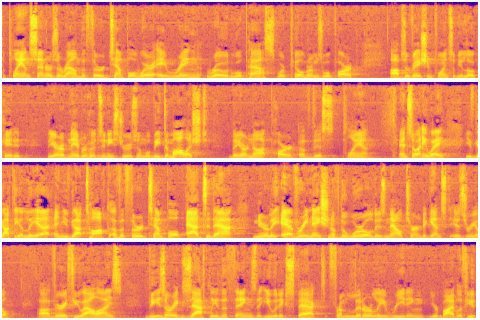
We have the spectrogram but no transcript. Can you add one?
The plan centers around the third temple where a ring road will pass, where pilgrims will park, observation points will be located. The Arab neighborhoods in East Jerusalem will be demolished. They are not part of this plan. And so, anyway, you've got the Aliyah and you've got talk of a third temple. Add to that, nearly every nation of the world is now turned against Israel, uh, very few allies. These are exactly the things that you would expect from literally reading your Bible. If you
